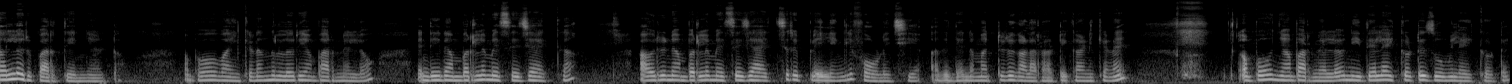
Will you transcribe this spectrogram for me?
നല്ലൊരു പർദ്ദ തന്നെയാണ് കേട്ടോ അപ്പോൾ വാങ്ങിക്കണം എന്നുള്ളൊരു ഞാൻ പറഞ്ഞല്ലോ. എന്റെ ഈ നമ്പറിൽ മെസ്സേജ് അയക്കുക. ആ ഒരു നമ്പറിൽ മെസ്സേജ് അയച്ച് റിപ്ലൈ ഇല്ലെങ്കിൽ ഫോൺ ചെയ്യുക അതിന്റെ തന്നെ മറ്റൊരു കളറാട്ടി കാണിക്കണേ. അപ്പോൾ ഞാൻ പറഞ്ഞല്ലോ നിതയിലായിക്കോട്ടെ സൂമിലായിക്കോട്ടെ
